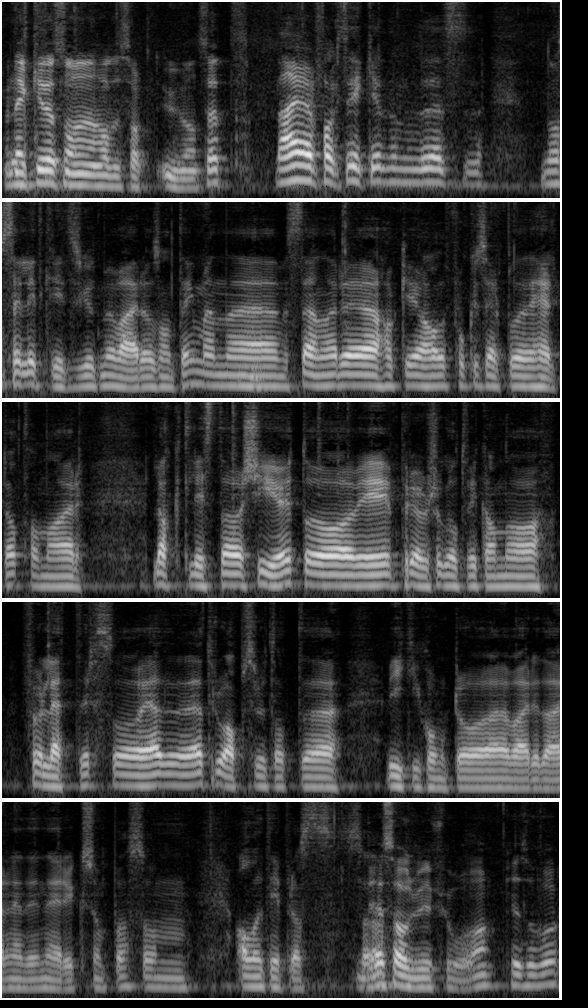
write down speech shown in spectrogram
Men er ikke det sånn han hadde sagt uansett? Nei, faktisk ikke. Det, nå ser litt kritisk ut med været og sånne ting, men uh, Steinar eh, har ikke fokusert på det i det hele tatt. Han har lagt lista skyhøyt, og vi prøver så godt vi kan å følge etter. Så jeg, jeg tror absolutt at uh, vi ikke kommer til å være der nede i nedrykkssumpa, som alle tipper oss. Så, Det sa du i fjor òg, Kristoffer.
